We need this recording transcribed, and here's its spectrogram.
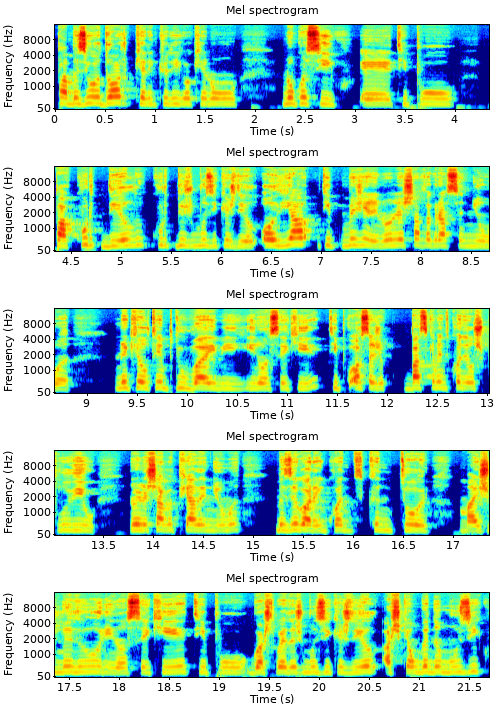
pá, mas eu adoro, querem que eu diga o que eu não, não consigo. É tipo, pá, curto dele, curto das músicas dele. Odiar, tipo, imaginem, não lhe achava graça nenhuma naquele tempo do Baby e não sei o quê. Tipo, ou seja, basicamente quando ele explodiu, não lhe achava piada nenhuma. Mas agora enquanto cantor mais maduro e não sei o quê, tipo, gosto bem das músicas dele, acho que é um grande músico,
